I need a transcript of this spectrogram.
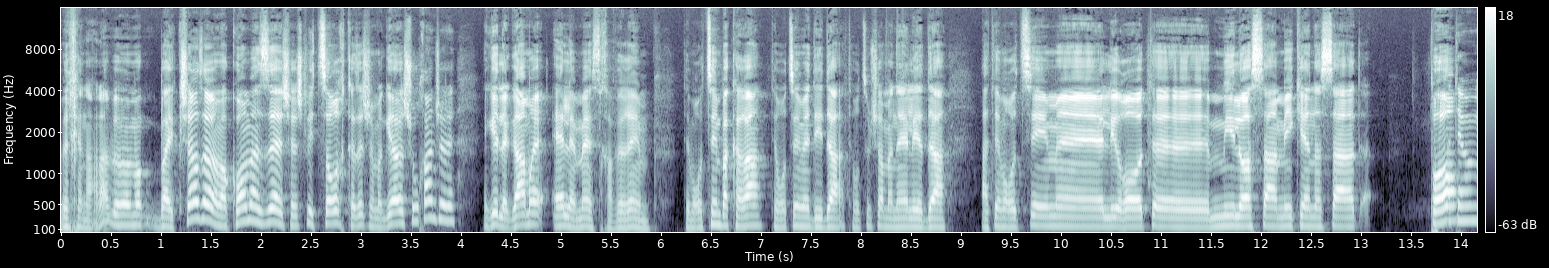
וכן הלאה, ובהקשר הזה, במקום הזה, שיש לי צורך כזה שמגיע לשולחן שלי, נגיד לגמרי LMS, חברים, אתם רוצים בקרה, אתם רוצים מדידה, אתם רוצים שהמנהל ידע, אתם רוצים אה, לראות אה, מי לא עשה, מי כן עשה, פה... אתם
